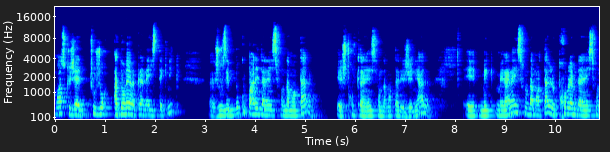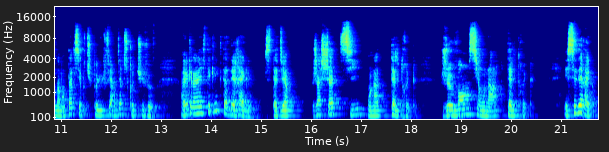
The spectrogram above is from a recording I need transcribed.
moi, ce que j'ai toujours adoré avec l'analyse technique, euh, je vous ai beaucoup parlé de l'analyse fondamentale et je trouve que l'analyse fondamentale est géniale. Et, mais, mais l'analyse fondamentale, le problème de l'analyse fondamentale, c'est que tu peux lui faire dire ce que tu veux. Avec l'analyse technique, tu as des règles. C'est-à-dire, j'achète si on a tel truc. Je vends si on a tel truc. Et c'est des règles.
